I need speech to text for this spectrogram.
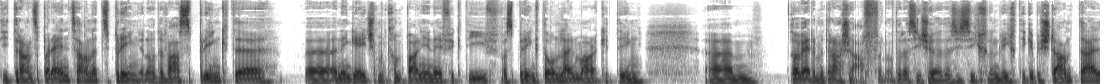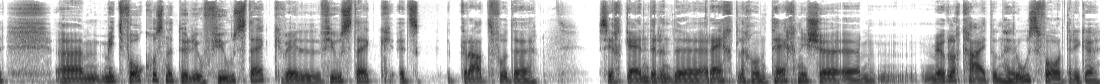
die Transparenz anzubringen. Oder? Was bringt äh, äh, eine Engagement-Kampagne effektiv? Was bringt Online-Marketing? Ähm, da werden wir daran arbeiten. Oder? Das, ist, äh, das ist sicher ein wichtiger Bestandteil. Ähm, mit Fokus natürlich auf FuseTech, weil FuseTech jetzt gerade von der sich geändernden rechtlichen und technischen ähm, Möglichkeiten und Herausforderungen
